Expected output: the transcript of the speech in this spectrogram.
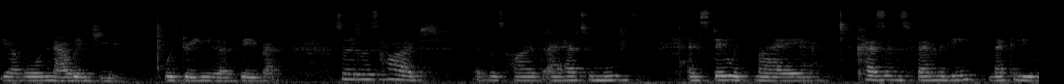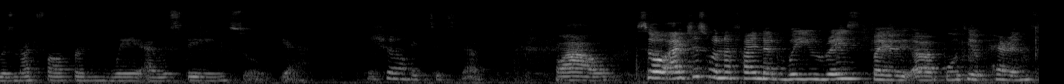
yabo nawe nje we're doing you a favor so it was hard it was hard i had to move and stay with my cousin's family luckily it was not far from where i was staying so yeah Sure. hectic stuff Wow. So I just want to find out were you raised by uh, both your parents?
